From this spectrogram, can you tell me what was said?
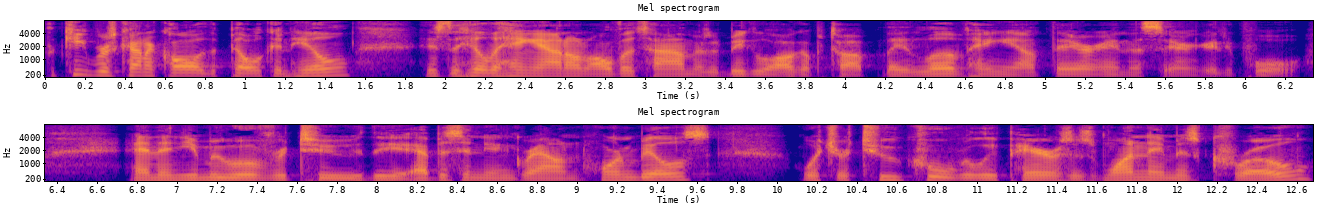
the keepers kind of call it the Pelican Hill. It's the hill they hang out on all the time. There's a big log up top. They love hanging out there in the Serengeti pool. And then you move over to the Abyssinian ground hornbills, which are two cool, really pairs. There's one name is Crow,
